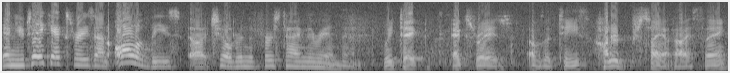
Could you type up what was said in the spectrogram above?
And you take x-rays on all of these uh, children the first time they're in then? We take x-rays of the teeth, 100% I think.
